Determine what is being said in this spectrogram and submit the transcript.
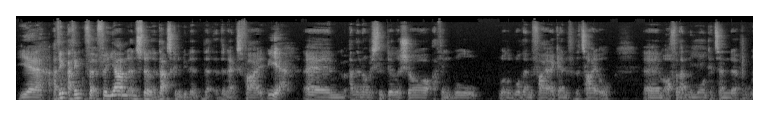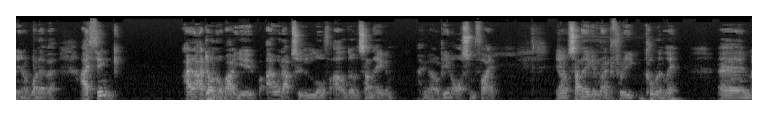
Yeah. I think I think for, for Yan and Sterling, that's going to be the, the, the next fight. Yeah. Um, and then obviously Dillashaw, I think will will will then fight again for the title, um, or for that number one contender, you know, whatever. I think, I, I don't know about you, but I would absolutely love Aldo and Sandhagen. I think that would be an awesome fight. You know, Sandhagen ranked three currently, um,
